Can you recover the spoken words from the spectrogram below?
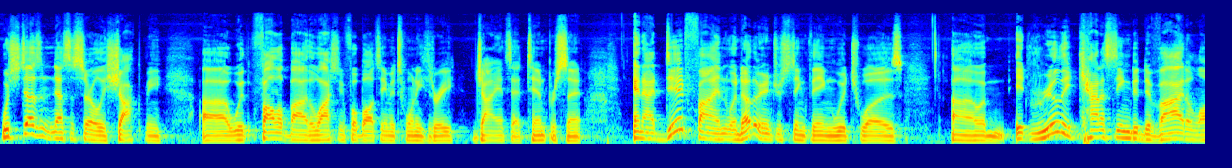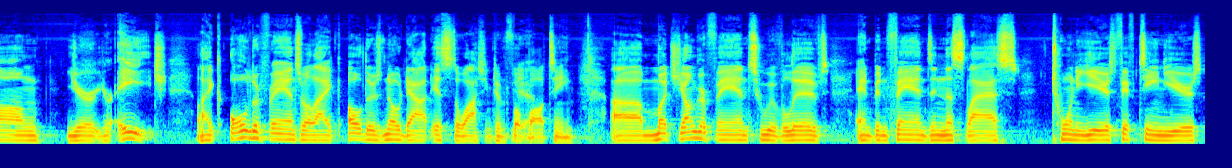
which doesn't necessarily shock me. Uh, with followed by the Washington football team at 23, Giants at 10%. And I did find another interesting thing, which was um, it really kind of seemed to divide along your your age. Like older fans were like, "Oh, there's no doubt it's the Washington football team." Uh, much younger fans who have lived and been fans in this last 20 years, 15 years.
